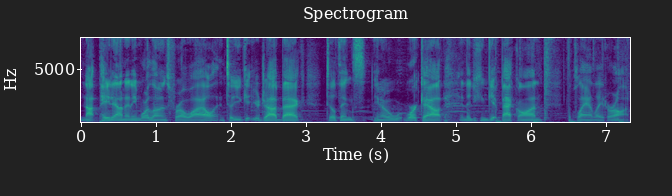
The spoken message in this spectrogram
not pay down any more loans for a while until you get your job back, until things, you know, work out, and then you can get back on the plan later on.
